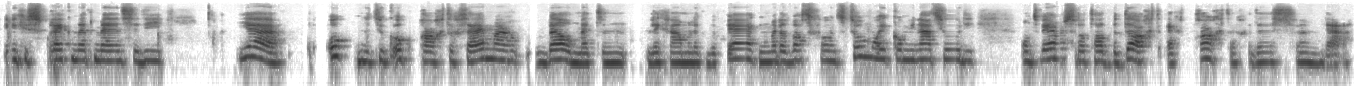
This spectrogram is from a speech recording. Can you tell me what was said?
in gesprek met mensen die, ja, ook natuurlijk ook prachtig zijn, maar wel met een lichamelijke beperking. Maar dat was gewoon zo'n mooie combinatie hoe die ontwerpster dat had bedacht. Echt prachtig. Dus um, ja,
